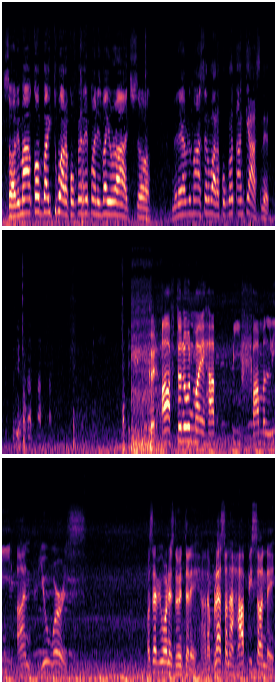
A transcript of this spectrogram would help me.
So, the mga ko by two wara coconut ripan is by Raj. So, nire the wara coconut and kasnet. Good afternoon, my happy family and viewers. How's everyone is doing today? And a blessed and a happy Sunday.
